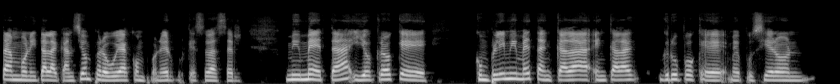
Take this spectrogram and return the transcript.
tan bonita la canción, pero voy a componer porque esa va a ser mi meta y yo creo que cumplí mi meta en cada, en cada grupo que me pusieron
